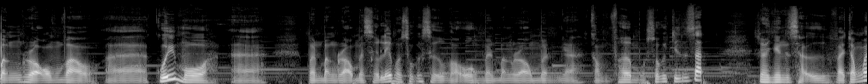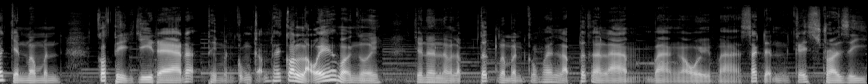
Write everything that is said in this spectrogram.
bận rộn vào à, cuối mùa. À, mình bận rộn mình xử lý một số cái sự vụ mình bận rộn mình à, confirm một số cái chính sách cho nhân sự. Và trong quá trình mà mình có tiền chi ra đó thì mình cũng cảm thấy có lỗi á mọi người. Cho nên là lập tức là mình cũng phải lập tức là làm và ngồi và xác định cái strategy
